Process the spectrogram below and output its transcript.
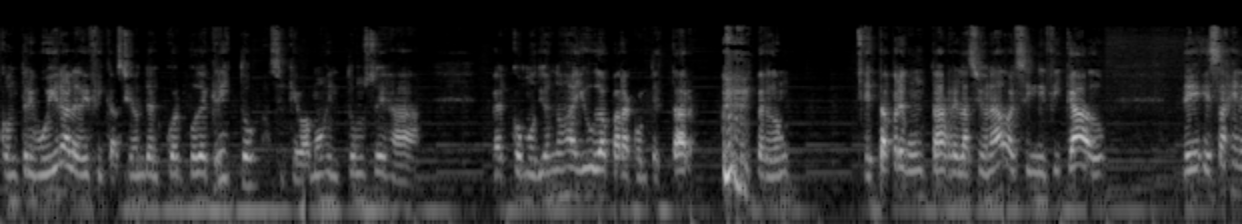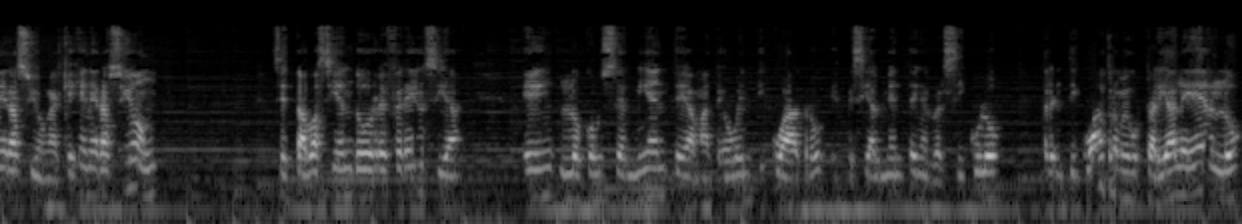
contribuir a la edificación del cuerpo de Cristo. Así que vamos entonces a ver cómo Dios nos ayuda para contestar, perdón, esta pregunta relacionada al significado de esa generación, a qué generación se estaba haciendo referencia en lo concerniente a Mateo 24, especialmente en el versículo 34. Me gustaría leerlo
